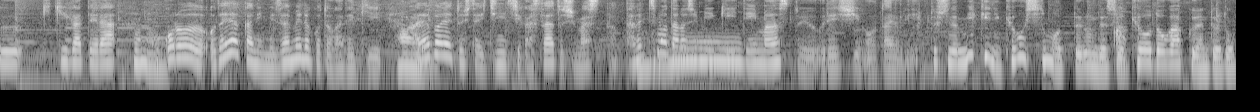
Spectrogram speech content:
く聞きがてら、心穏やかに目覚めることができ、晴れ晴れとした一日がスタートします。たいつも楽しみに聞いていますという嬉しいお便り。私ねミキに教室持ってるんですよあ共同学園というと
